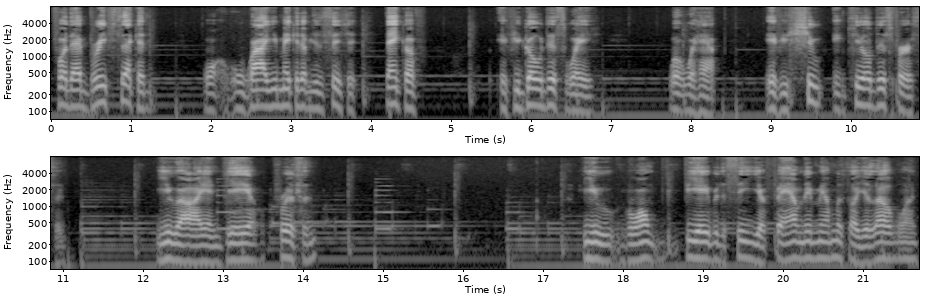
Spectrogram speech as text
for that brief second, while you're making up your decision, think of if you go this way, what will happen? If you shoot and kill this person, you are in jail, prison. You won't be able to see your family members or your loved ones.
